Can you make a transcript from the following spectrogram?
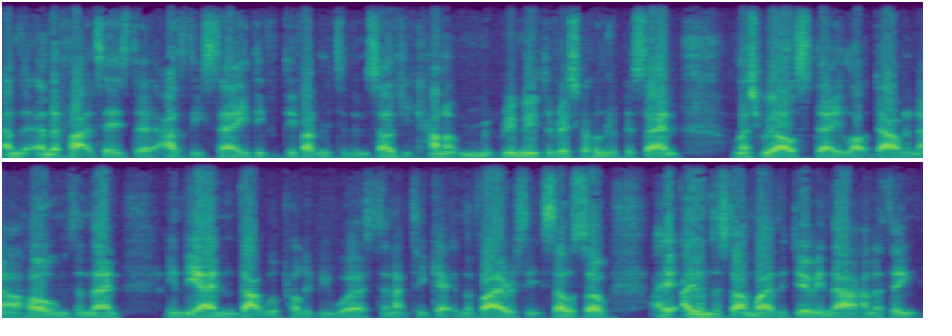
and and the fact is that as they say, they've, they've admitted themselves, you cannot m- remove the risk 100 percent unless we all stay locked down in our homes, and then in the end, that will probably be worse than actually getting the virus itself. So I, I understand why they're doing that, and I think.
